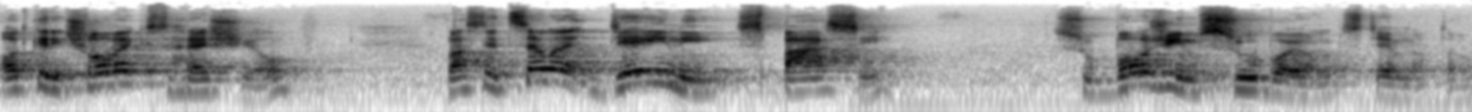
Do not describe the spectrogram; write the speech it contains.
Odkedy človek zhrešil, vlastne celé dejiny spásy sú Božím súbojom s temnotou.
